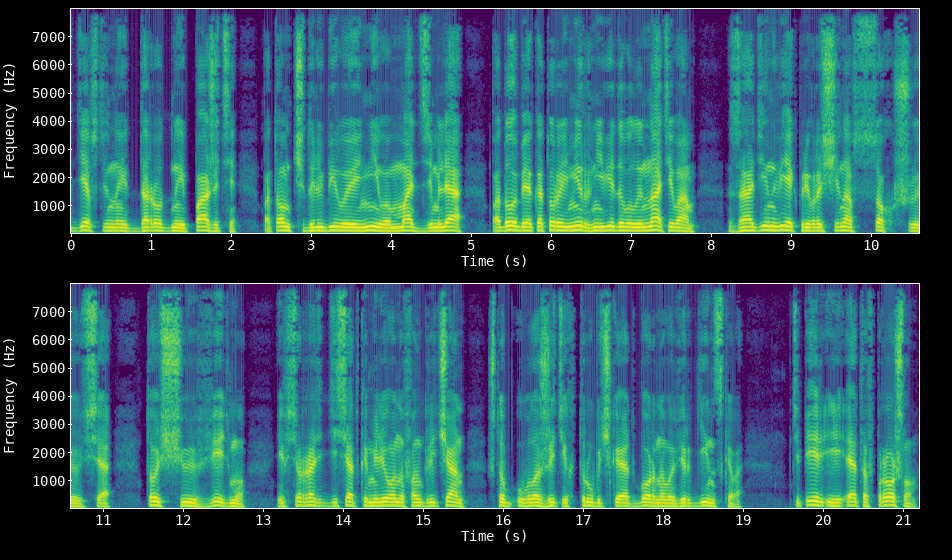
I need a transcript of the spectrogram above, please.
девственные дородные пажити, потом чадолюбивая Нива, мать-земля, подобие которой мир не видывал и нати вам, за один век превращена в сохшуюся, тощую ведьму, и все ради десятка миллионов англичан, чтобы уложить их трубочкой отборного виргинского. Теперь и это в прошлом.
